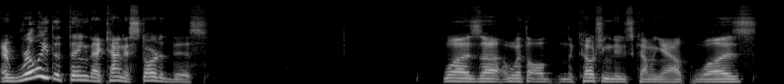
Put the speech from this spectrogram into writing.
and really, the thing that kind of started this was uh, with all the coaching news coming out was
